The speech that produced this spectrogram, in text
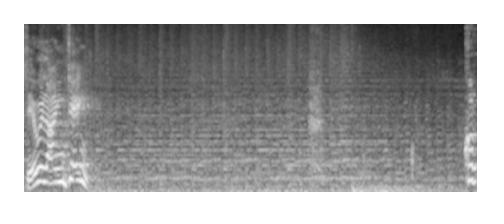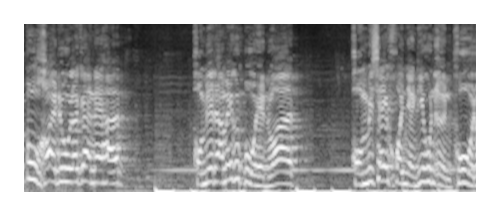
เสียเวลาจริงคุณปู่คอยดูแล้วกันนะครับ ผมจะทำให้คุณปู่เห็นว่า ผมไม่ใช่คนอย่างที่คนอื่นพูด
